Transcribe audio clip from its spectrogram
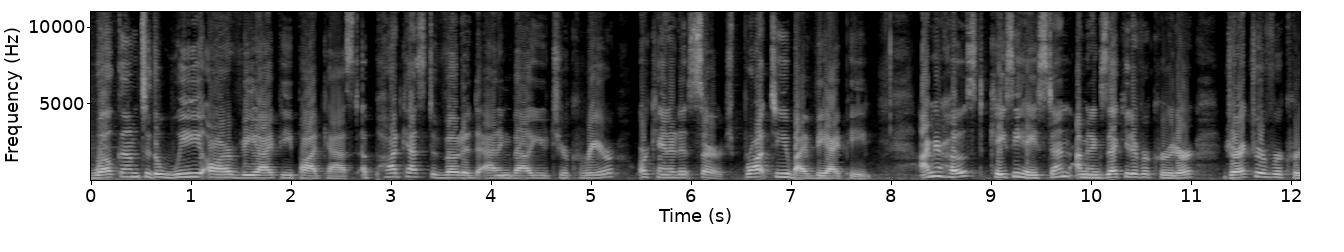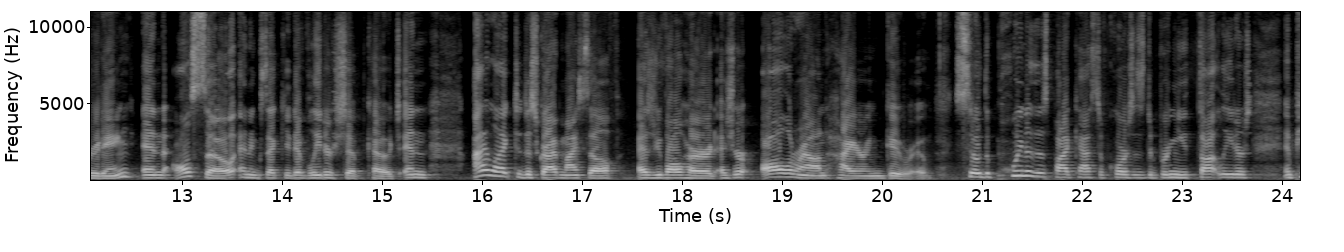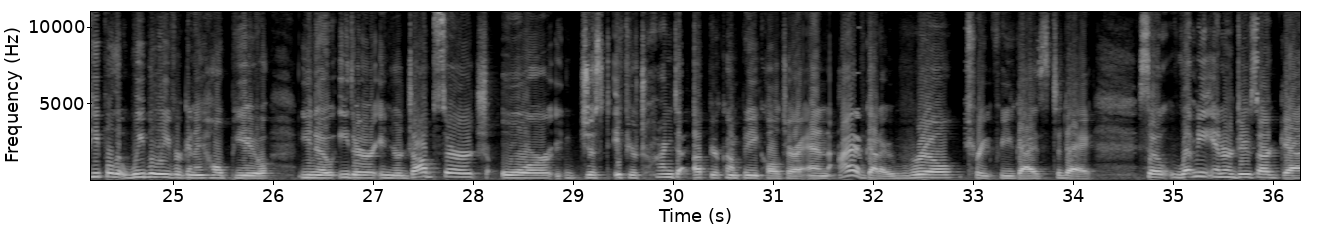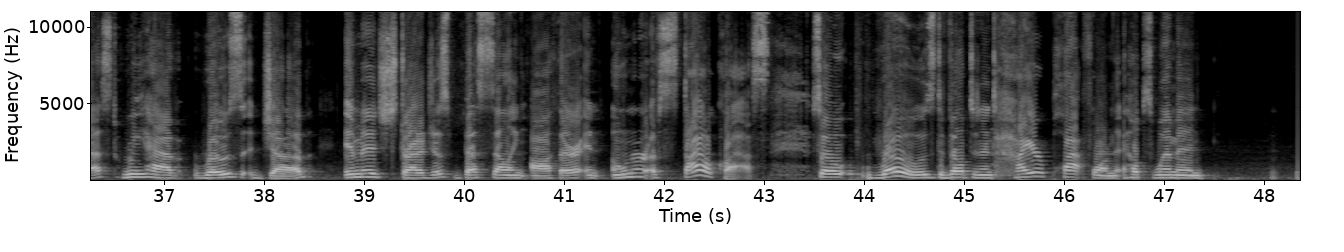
Welcome to the We Are VIP podcast, a podcast devoted to adding value to your career or candidate search, brought to you by VIP. I'm your host, Casey Hasten. I'm an executive recruiter, director of recruiting, and also an executive leadership coach. And I like to describe myself, as you've all heard, as your all around hiring guru. So, the point of this podcast, of course, is to bring you thought leaders and people that we believe are going to help you, you know, either in your job search or just if you're trying to up your company culture. And I have got a real treat for you guys today. So, let me introduce our guest. We have Rose Jubb image strategist, best-selling author, and owner of Style Class. So Rose developed an entire platform that helps women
